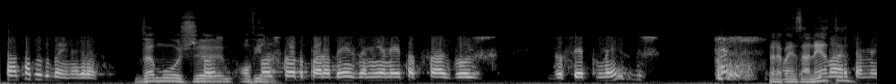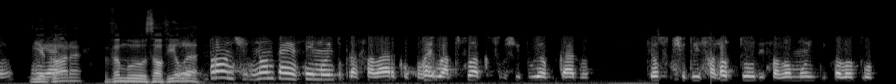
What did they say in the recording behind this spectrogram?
Está tá tudo bem, né, Graça? Vamos eh, Hoje ouvi-la. estou de parabéns. A minha neta faz hoje 17 meses. Parabéns à neta. Também. E É. agora vamos ouvi-la. Pronto, não tem assim muito para falar, que o colega, a pessoa que substituiu um bocado, que eu substituí, falou tudo, e falou muito, e falou tudo,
